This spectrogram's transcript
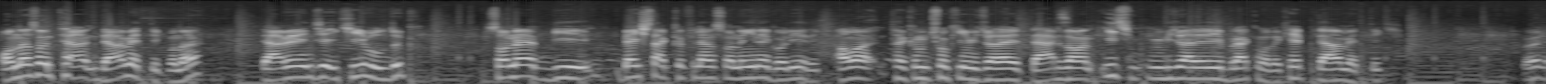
Ondan sonra devam ettik buna. Devam edince 2'yi bulduk. Sonra bir 5 dakika falan sonra yine golü yedik. Ama takım çok iyi mücadele etti. Her zaman hiç mücadeleyi bırakmadık. Hep devam ettik. Böyle.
